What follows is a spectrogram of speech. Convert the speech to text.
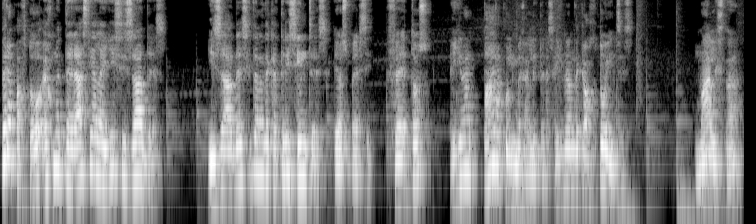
Πέρα από αυτό, έχουμε τεράστια αλλαγή στις ζάντες. Οι ζάντες ήταν 13 ίντσε έως πέρσι. Φέτος έγιναν πάρα πολύ μεγαλύτερες, έγιναν 18 ίντσε. Μάλιστα,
